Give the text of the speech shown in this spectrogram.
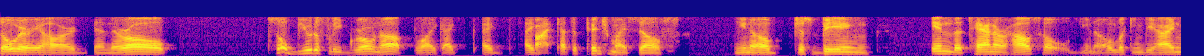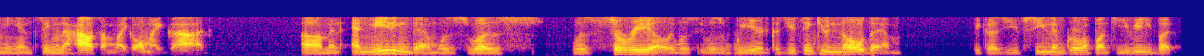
so very hard, and they're all so beautifully grown up. Like I, I, I had to pinch myself. You know, just being in the Tanner household, you know, looking behind me and seeing the house, I'm like, oh my god. Um, and and meeting them was was was surreal. It was it was weird because you think you know them because you've seen them grow up on TV, but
